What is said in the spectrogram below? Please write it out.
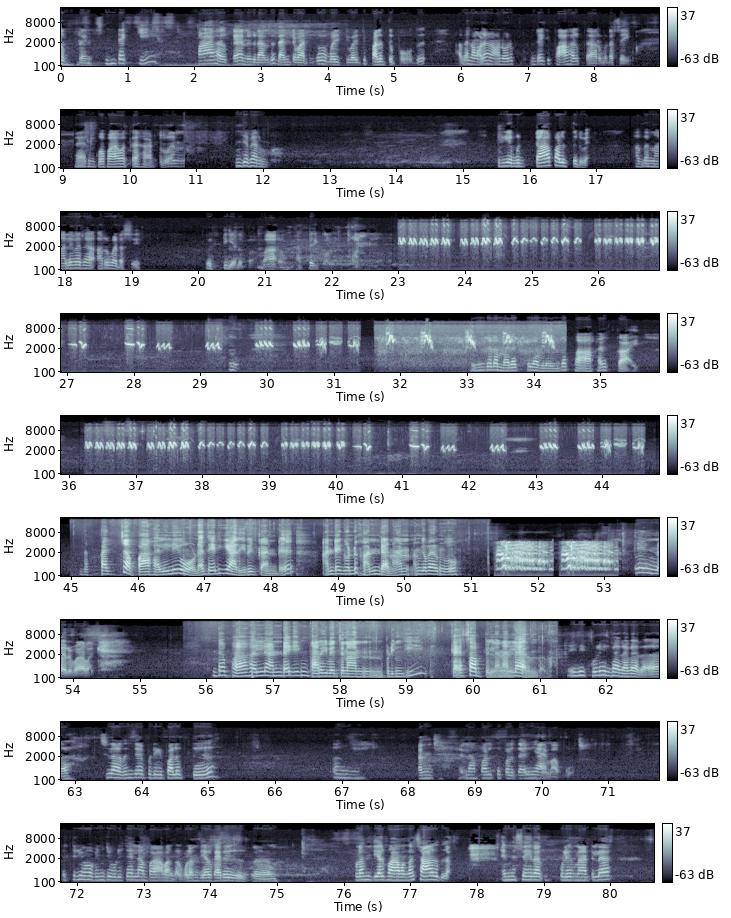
வணக்கம் ஃப்ரெண்ட்ஸ் இன்றைக்கு பாகல்காய் கிடாந்து தண்டை வாட்டுக்கு வலித்து வலித்து பழுத்து போகுது. அதனால் நான் ஒரு இன்றைக்கு பாகல்காய் அறுவடை செய்வேன் வேறுங்கோ பாவக்காய் காட்டுவேன் இந்த பாருங்க இப்படியே விட்டா பழுத்துடுவேன். அதனால் வேறு அறுவடை செய்வேன் வெட்டி எடுப்பேன் வாரம் கத்திரிக்கோள் எங்கட மரத்தில் விளைந்த பாகல் காய் இந்த பச்சை பாகலிலியோட தெரியாது இருக்கண்டு. அண்டை கொண்டு கண்ட நான். அங்கே பாருங்கோ. இன்னொரு பாவக்காய் இந்த பாகல் அண்டைக்கும் கறி வச்சு நான் பிடுங்கி கசாப்பில்லை நல்லா இருந்தது. இனி குளிர் வேற வேற. சில அறிஞ்ச இப்படி பழுத்து அங்கே அஞ்சு எல்லாம் பழுத்து பழுத்து அநியாயமாக போகுது எத்தனையோ பிஞ்சு பிடிச்ச எல்லாம் பாவங்கள் குழந்தையால் கரு குழந்தையால் பாவங்கள் சாகுதுக. என்ன செய்கிறது குளிர் நாட்டில்?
